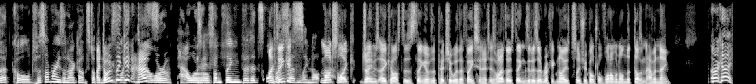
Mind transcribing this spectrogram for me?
that called? For some reason, I can't stop. I don't think like, it has- Tower of Power or something, but it's I almost think it's certainly not much that. like James Acaster's thing of the picture with a face in it is one of those things that is a recognized sociocultural phenomenon that doesn't have a name. Okay,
